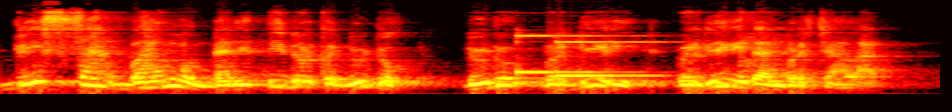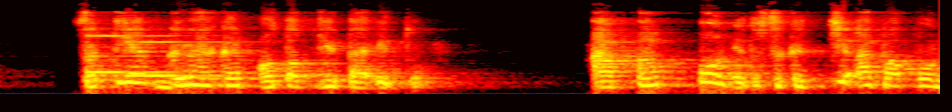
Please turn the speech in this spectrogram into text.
bisa bangun dari tidur ke duduk, duduk berdiri, berdiri dan berjalan. Setiap gerakan otot kita itu, apa pun itu, sekecil apa pun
